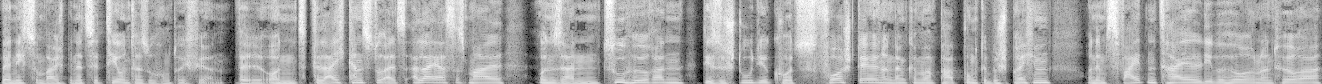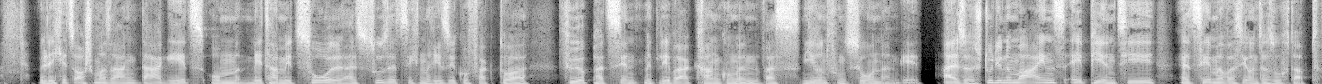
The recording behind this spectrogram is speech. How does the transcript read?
wenn ich zum Beispiel eine CT-Untersuchung durchführen will. Und vielleicht kannst du als allererstes mal unseren Zuhörern diese Studie kurz vorstellen und dann können wir ein paar Punkte besprechen. Und im zweiten Teil, liebe Hörerinnen und Hörer, will ich jetzt auch schon mal sagen, da geht's um Metamizol als zusätzlichen Risikofaktor für Patienten mit Lebererkrankungen, was Nierenfunktion angeht. Also Studie Nummer eins, APNT, erzähl mal, was ihr untersucht habt.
